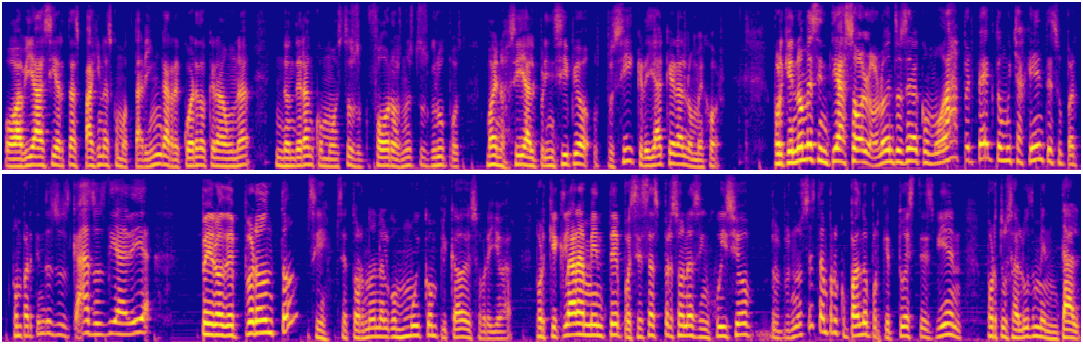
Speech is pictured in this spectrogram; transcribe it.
o, había ciertas páginas como Taringa, recuerdo que era una, donde eran como estos foros, ¿no? Estos grupos. Bueno, sí, al principio, pues sí, creía que era lo mejor. Porque no me sentía solo, ¿no? Entonces era como, ah, perfecto, mucha gente super, compartiendo sus casos día a día. Pero de pronto, sí, se tornó en algo muy complicado de sobrellevar. Porque claramente, pues esas personas sin juicio pues, pues, no se están preocupando porque tú estés bien, por tu salud mental.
